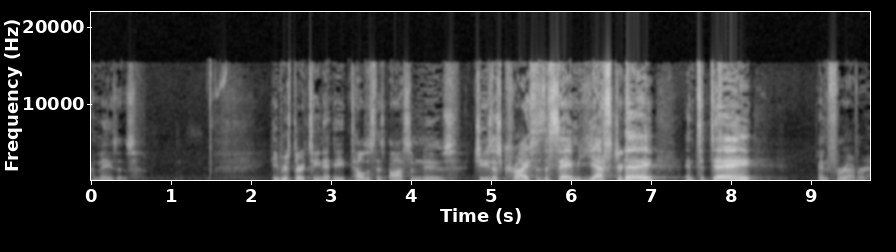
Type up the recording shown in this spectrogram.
amazes. Hebrews 13 8 tells us this awesome news Jesus Christ is the same yesterday and today and forever.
